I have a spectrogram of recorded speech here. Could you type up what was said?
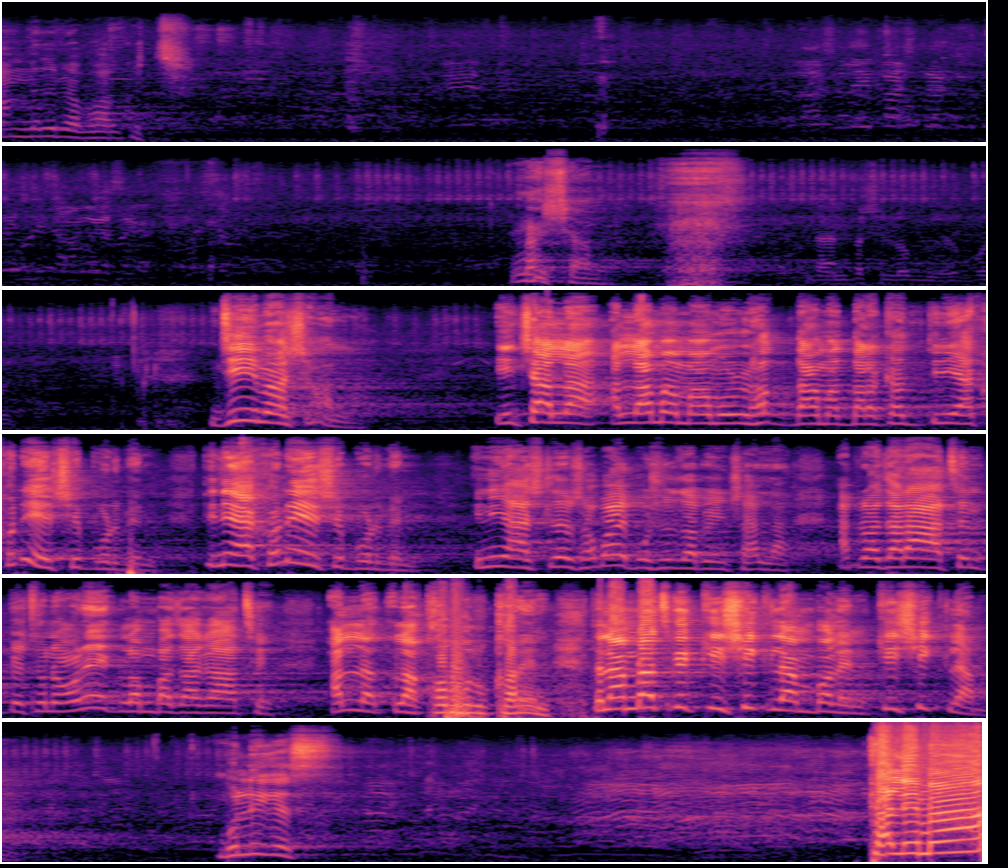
আপনাদের ব্যবহার করছে। মাশাআল্লাহ। জি, মাশাআল্লাহ। ইনশাআল্লাহ আল্লামা মামুল হক দামাত বারাকাত, তিনি এখনই এসে পড়বেন। তিনি এখনই এসে পড়বেন। ইনি আসলে সবাই বসে যাবে ইনশাআল্লাহ। আপনারা যারা আছেন, পেছনে অনেক লম্বা জায়গা আছে, আল্লাহ তালা কবুল করেন। তাহলে আমরা আজকে কি শিখলাম বলেন? কি শিখলাম? ভুলি গেছ। কালিমা,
